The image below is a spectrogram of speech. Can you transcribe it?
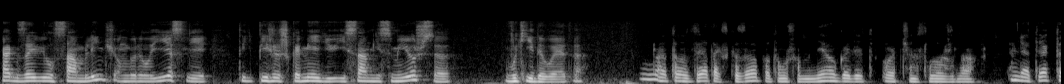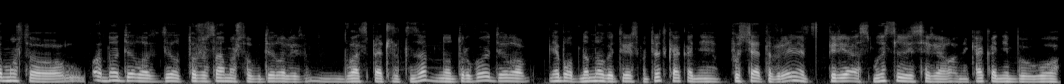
Как заявил сам Линч, он говорил, если ты пишешь комедию и сам не смеешься, выкидывай это. Это он зря так сказал, потому что мне угодить очень сложно. Нет, я к тому, что одно дело сделать то же самое, что делали 25 лет назад, но другое дело, мне было бы намного интереснее смотреть, как они спустя это время переосмыслили сериал, а как они бы его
